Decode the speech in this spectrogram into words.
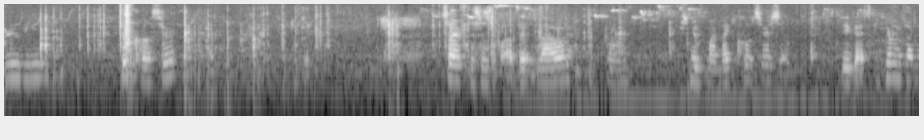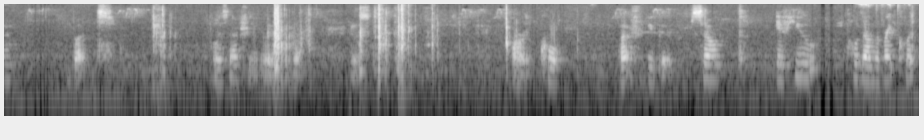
move you a closer. Okay. Sorry if this is a bit loud. Um, just move my mic closer so you guys can hear me better. But well, it's actually really good. Just alright, cool. That should be good. So if you hold down the right click,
